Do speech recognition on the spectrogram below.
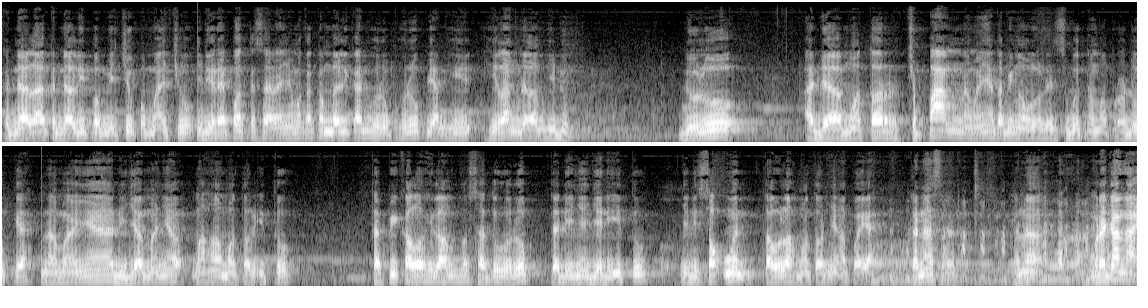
Kendala kendali pemicu pemacu. Jadi repot ke sananya maka kembalikan huruf-huruf yang hi hilang dalam hidup. Dulu ada motor Jepang namanya tapi nggak boleh disebut nama produk ya. Namanya di zamannya mahal motor itu. Tapi kalau hilang satu huruf tadinya jadi itu jadi Sokungun tahulah motornya apa ya. Karena karena mereka nggak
